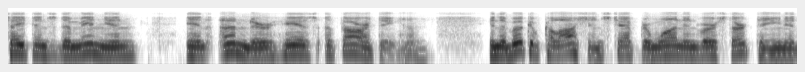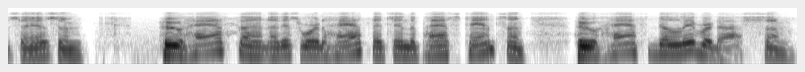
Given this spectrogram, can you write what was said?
Satan's dominion and under his authority. In the book of Colossians, chapter 1 and verse 13, it says, um, Who hath, uh, now this word hath, that's in the past tense, um, who hath delivered us um,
